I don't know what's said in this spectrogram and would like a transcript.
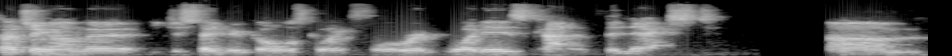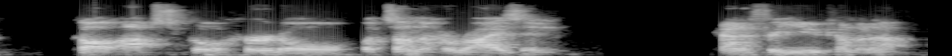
touching on the, you just said your goals going forward. What is kind of the next um, call obstacle hurdle? What's on the horizon, kind of for you coming up?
